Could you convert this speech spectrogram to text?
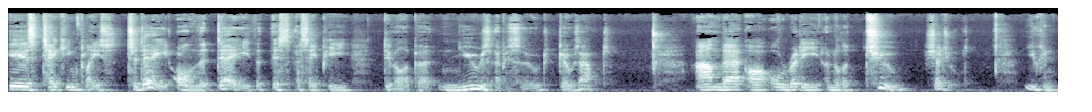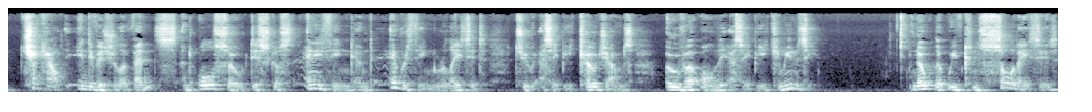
is taking place today on the day that this SAP Developer News episode goes out. And there are already another two scheduled. You can check out the individual events and also discuss anything and everything related to SAP Code Jams over on the SAP community. Note that we've consolidated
